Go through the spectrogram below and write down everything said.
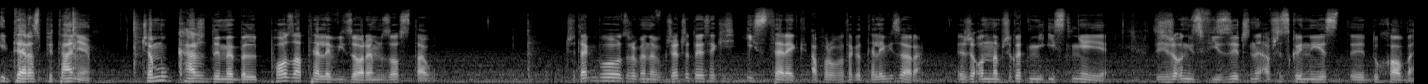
I teraz pytanie. Czemu każdy mebel poza telewizorem został? Czy tak było zrobione w grze, czy to jest jakiś easter egg a propos tego telewizora? Że on na przykład nie istnieje. W sensie, że on jest fizyczny, a wszystko inne jest y, duchowe.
